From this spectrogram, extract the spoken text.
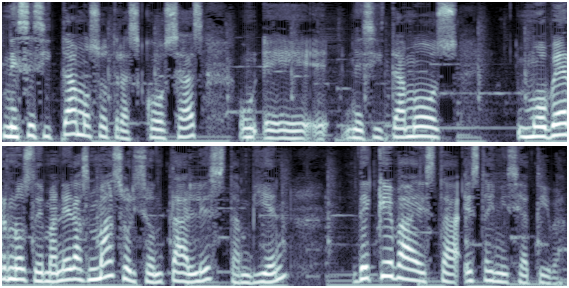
necesitamos otras cosas, eh, necesitamos movernos de maneras más horizontales también. ¿De qué va esta, esta iniciativa?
